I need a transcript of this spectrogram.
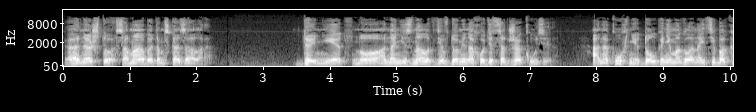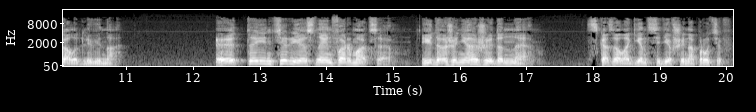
«Она что, сама об этом сказала?» «Да нет, но она не знала, где в доме находится джакузи, а на кухне долго не могла найти бокала для вина». «Это интересная информация и даже неожиданная», сказал агент, сидевший напротив,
